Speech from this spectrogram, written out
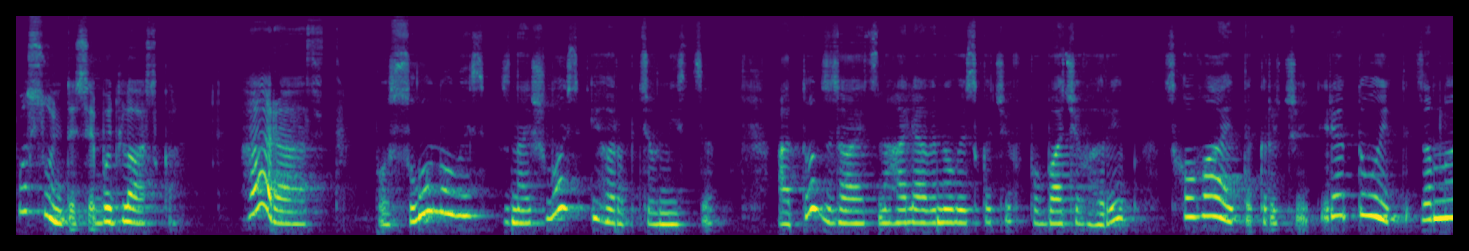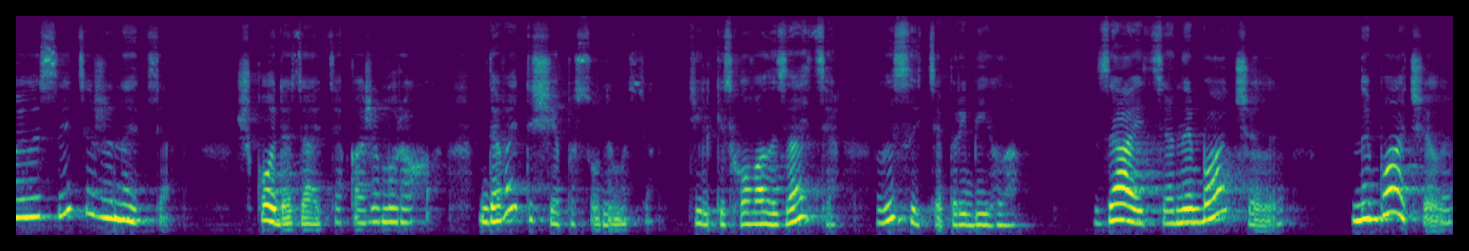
Посуньтеся, будь ласка. Гаразд. Посунулись, знайшлось і горобцю місце. А тут заєць на галявину вискочив, побачив гриб. Сховайте, кричить, рятуйте, за мною лисиця женеться. Шкода зайця, каже мураха. Давайте ще посунемося. Тільки сховали зайця, лисиця прибігла. Зайця не бачили? Не бачили.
